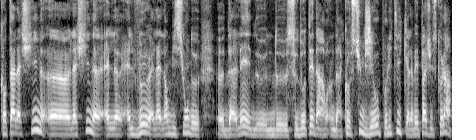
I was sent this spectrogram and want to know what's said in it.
Quant à la Chine, euh, la Chine, elle, elle veut, elle a l'ambition d'aller, de, se doter d'un costume géopolitique. Elle n'avait pas jusque-là.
